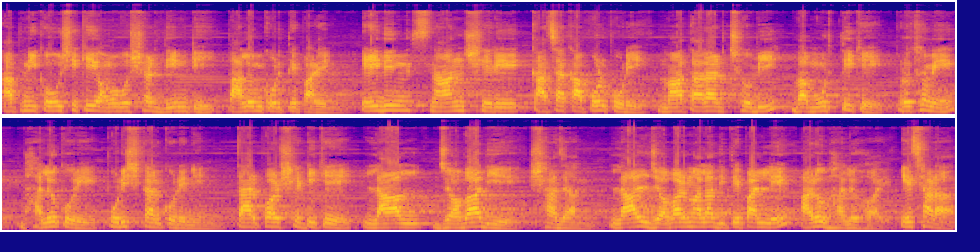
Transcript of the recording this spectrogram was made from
আপনি কৌশিকী অমাবস্যার দিনটি পালন করতে পারেন। এই দিন স্নান সেরে কাঁচা কাপড় পরে মা তারার ছবি বা মূর্তিকে প্রথমে ভালো করে পরিষ্কার করে নিন। তারপর সেটিকে লাল জবা দিয়ে সাজান। লাল জবার মালা দিতে পারলে আরও ভালো হয়। এছাড়া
